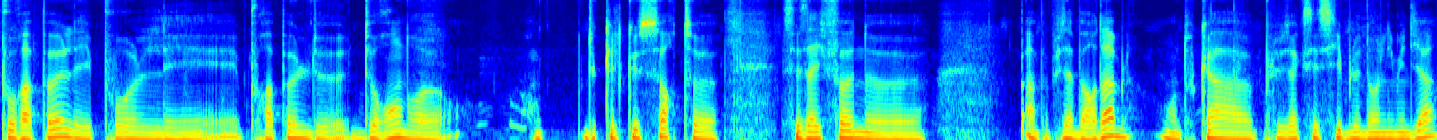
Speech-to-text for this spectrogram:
pour Apple et pour, les, pour Apple de, de rendre de quelque sorte ces iPhones un peu plus abordables, ou en tout cas plus accessibles dans l'immédiat.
